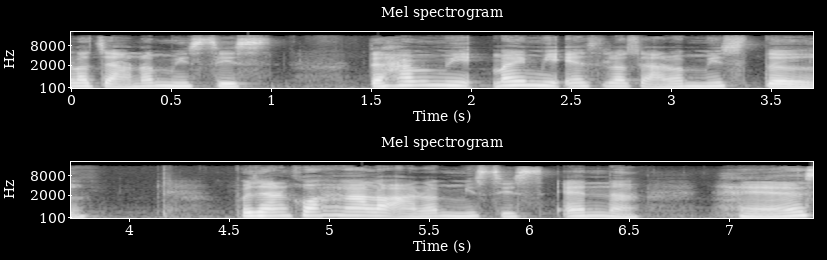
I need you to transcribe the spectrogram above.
เราจะอ่านว่า Mrs แต่ถ้าไม่มีไม่มี s เราจะอ่านว่า Mr เพราะฉะนั้นข้อ 5 เราอ่านว่า Mrs Anna has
